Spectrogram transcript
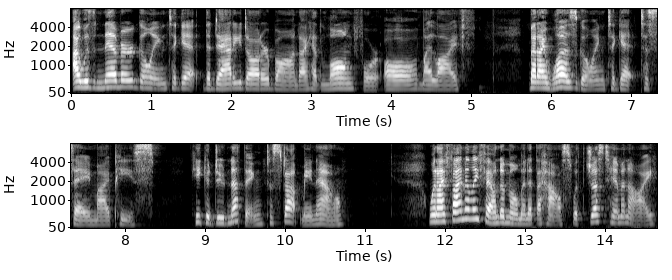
I was never going to get the daddy daughter bond I had longed for all my life. But I was going to get to say my piece. He could do nothing to stop me now. When I finally found a moment at the house with just him and I,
